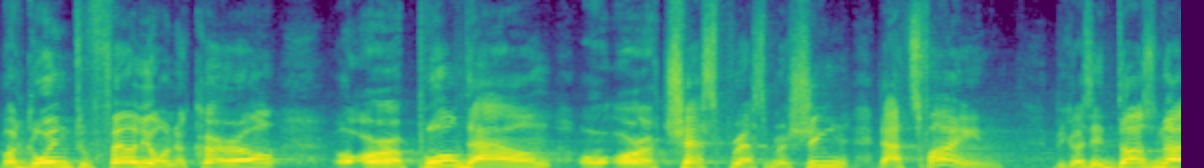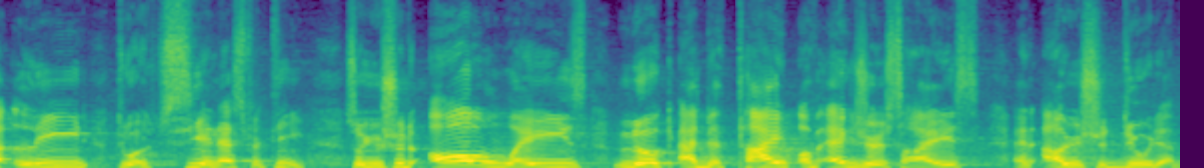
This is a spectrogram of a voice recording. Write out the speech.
But going to failure on a curl or a pull down or, or a chest press machine, that's fine because it does not lead to a CNS fatigue. So you should always look at the type of exercise and how you should do them.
